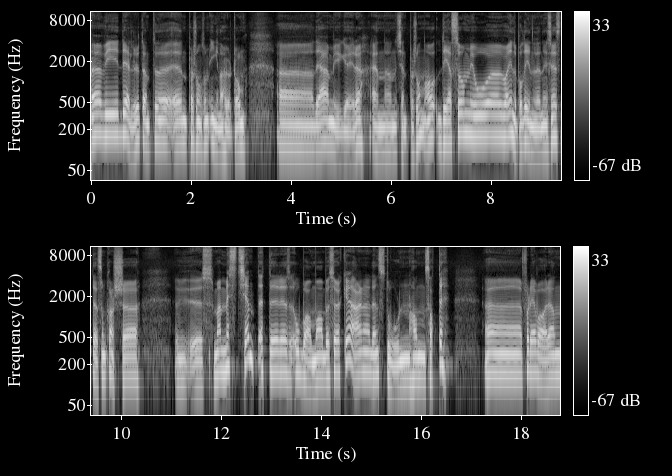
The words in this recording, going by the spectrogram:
uh, vi deler ut den til en person som ingen har hørt om. Uh, Det er mye gøyere enn en kjent person. Og det som jo var inne på det innledningsvis, det som kanskje som er mest kjent etter Obama-besøket, er den stolen han satt i. Eh, For det var en,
